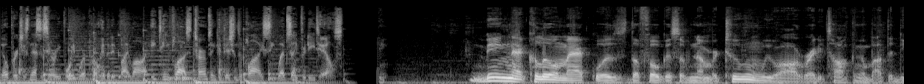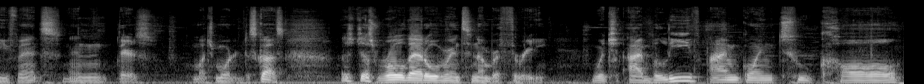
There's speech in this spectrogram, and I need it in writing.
No purchase necessary. Void where prohibited by law. 18 plus terms and conditions apply. See website for details. Being that Khalil Mack was the focus of number two, and we were already talking about the defense, and there's much more to discuss, let's just roll that over into number three, which I believe I'm going to call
